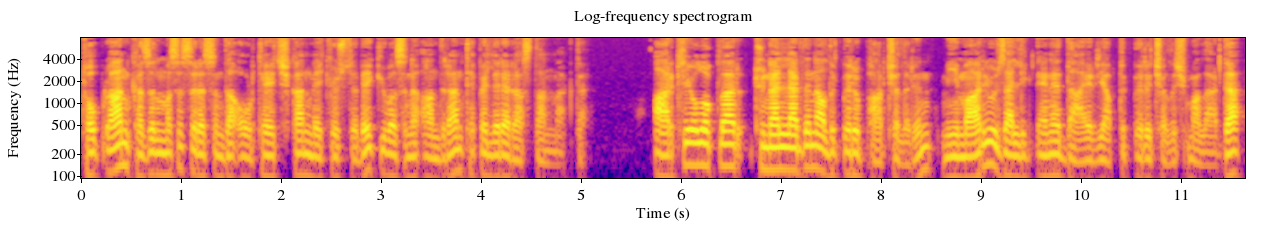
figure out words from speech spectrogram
toprağın kazılması sırasında ortaya çıkan ve köstebek yuvasını andıran tepelere rastlanmakta. Arkeologlar tünellerden aldıkları parçaların mimari özelliklerine dair yaptıkları çalışmalarda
